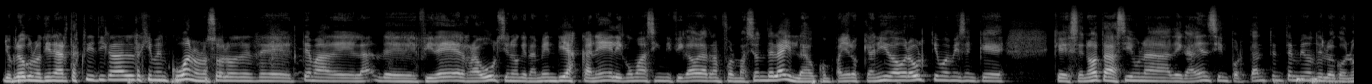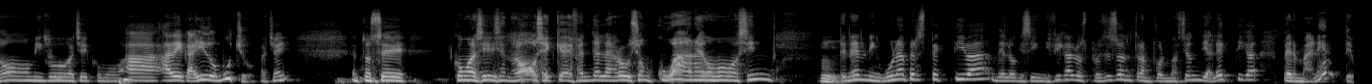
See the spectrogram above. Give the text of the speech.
yo creo que uno tiene hartas críticas al régimen cubano, no solo desde el tema de, la- de Fidel, Raúl, sino que también Díaz Canel y cómo ha significado la transformación de la isla. Los compañeros que han ido ahora último me dicen que, que se nota así una decadencia importante en términos de lo económico, ¿cachai? Como ha, ha decaído mucho, ¿cachai? Entonces, ¿cómo así diciendo, no, si hay que defender la revolución cubana, como sin Mm. tener ninguna perspectiva de lo que significan los procesos en transformación dialéctica permanente,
